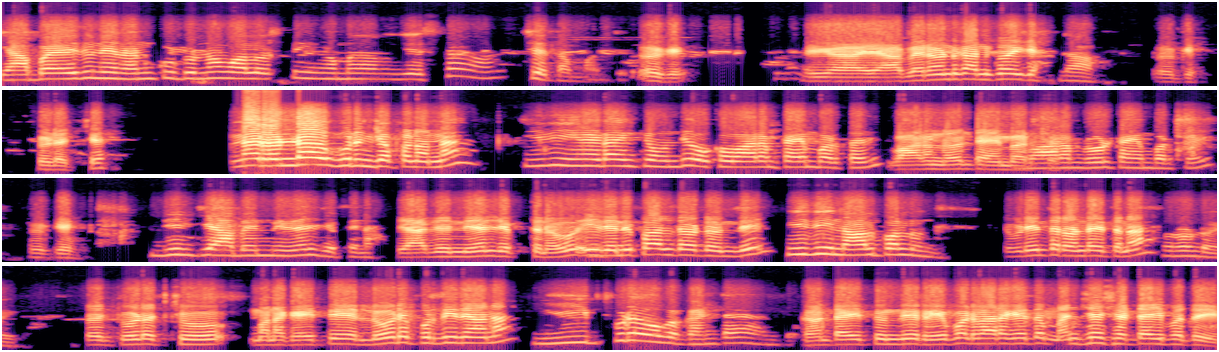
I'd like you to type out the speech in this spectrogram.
యాభై ఐదు నేను అనుకుంటున్నా వాళ్ళు వస్తే ఇంకా మనం చేస్తే చేద్దాం ఓకే. ఇక యాభై రెండు కనుకో ఇక. ఓకే. చూడొచ్చు. నా రెండో గురించి చెప్పండి అన్న. ఇది వినడానికి ఉంది. ఒక వారం టైం పడుతుంది. వారం రోజులు టైం పడుతుంది. వారం రోజులు టైం పడుతుంది. ఓకే. దీనికి యాభై ఎనిమిది వేలు చెప్పిన. యాభై ఎనిమిది వేలు చెప్తున్నావు. ఇది ఎన్ని పాల తోట ఉంది? ఇది నాలుగు ఉంది. ఇప్పుడు ఇంత రెండు అవుతున్నా రెండో. చూడొచ్చు. మనకైతే లోడ్ ఎప్పుడు తినా ఇప్పుడే ఒక గంట గంట అవుతుంది. రేపటి వరకు అయితే మంచిగా సెట్ అయిపోతాయి.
